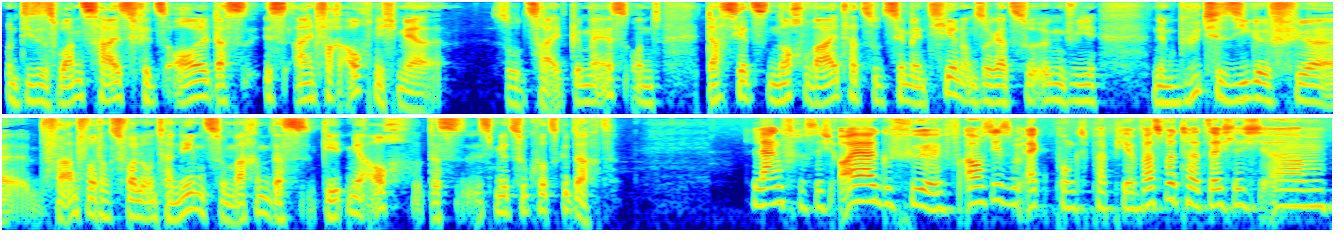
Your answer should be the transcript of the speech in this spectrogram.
und dieses One Size Fits All, das ist einfach auch nicht mehr so zeitgemäß. Und das jetzt noch weiter zu zementieren und sogar zu irgendwie einem Gütesiegel für verantwortungsvolle Unternehmen zu machen, das geht mir auch, das ist mir zu kurz gedacht. Langfristig, euer Gefühl aus diesem Eckpunktpapier, was wird tatsächlich ähm,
